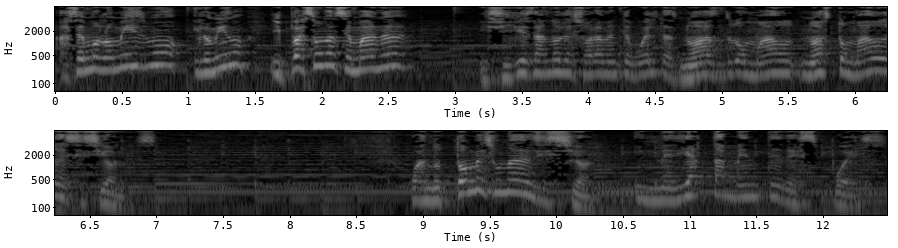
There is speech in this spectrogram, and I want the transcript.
hacemos lo mismo y lo mismo y pasa una semana y sigues dándole solamente vueltas, no has tomado, no has tomado decisiones. Cuando tomes una decisión, inmediatamente después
